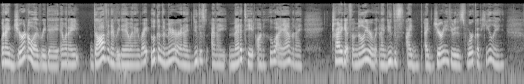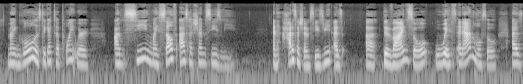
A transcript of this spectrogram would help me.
when I journal every day and when I daven every day and when I write, look in the mirror and I do this and I meditate on who I am and I try to get familiar with and I do this, I, I journey through this work of healing. My goal is to get to a point where I'm seeing myself as Hashem sees me. And how does Hashem sees me? As a divine soul with an animal soul, as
